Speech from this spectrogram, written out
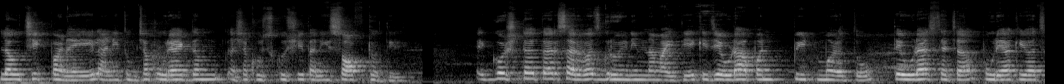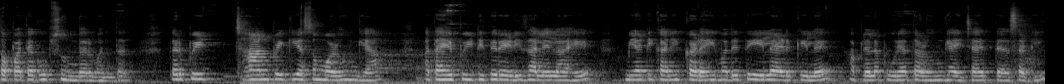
लवचिकपणा येईल आणि तुमच्या पुऱ्या एकदम अशा खुसखुशीत आणि सॉफ्ट होतील. एक गोष्ट तर सर्वच गृहिणींना माहिती आहे की जेवढं आपण पीठ मळतो तेवढ्याच त्याच्या पुऱ्या किंवा चपात्या खूप सुंदर बनतात. तर पीठ छानपैकी असं मळून घ्या. आता हे पीठ इथे रेडी झालेलं आहे. मी या ठिकाणी कढईमध्ये तेल ॲड केलं आहे आपल्याला पुऱ्या तळून घ्यायच्या आहेत त्यासाठी.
